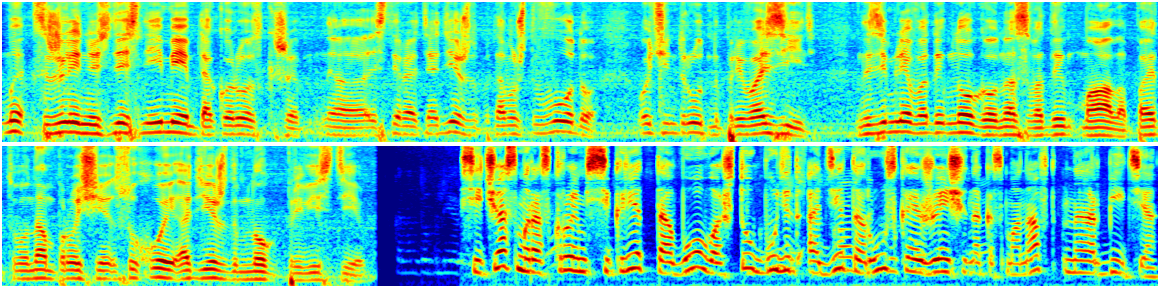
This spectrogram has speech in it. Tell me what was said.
Мы, к сожалению, здесь не имеем такой роскоши э, стирать одежду, потому что воду очень трудно привозить. На земле воды много, у нас воды мало, поэтому нам проще сухой одежды много привезти. Сейчас мы раскроем секрет того, во что будет одета русская женщина-космонавт на орбите.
